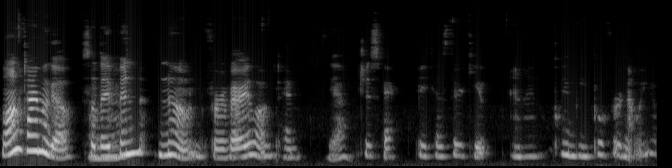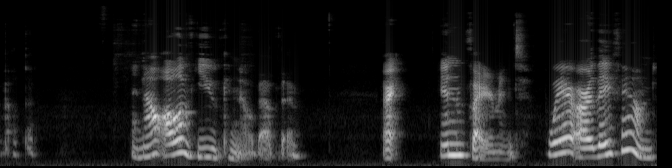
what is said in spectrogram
long time ago. So they've Mhm. been known for a very long time. Yeah. Which is fair because they're cute and I don't blame people for knowing about them. And now all of you can know about them. Environment. Where are they found?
